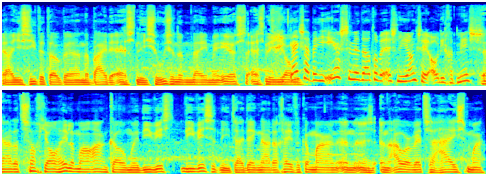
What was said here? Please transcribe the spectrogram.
ja, je ziet het ook aan de beide Ashley's, hoe ze hem nemen. Eerst Ashley Young. Jij zei bij die eerste inderdaad op Ashley Young, zei, oh die gaat mis. Ja, dat zag je al helemaal aankomen. Die wist, die wist het niet. Hij denkt, nou dan geef ik hem maar een, een, een ouderwetse hijs. Maar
